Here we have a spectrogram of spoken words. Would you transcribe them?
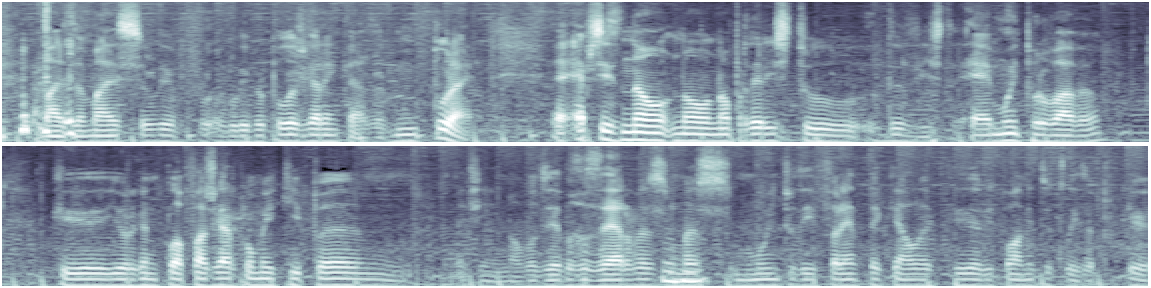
Mais a mais o Liverpool a jogar em casa. Porém, é, é preciso não, não, não perder isto de vista. É muito provável que Jurgen Klopp vá jogar com uma equipa, enfim, não vou dizer de reservas, uhum. mas muito diferente daquela que habitualmente utiliza, porque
